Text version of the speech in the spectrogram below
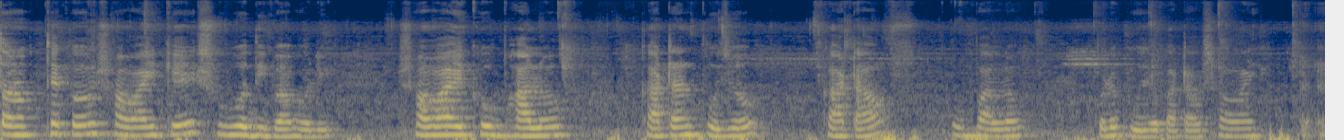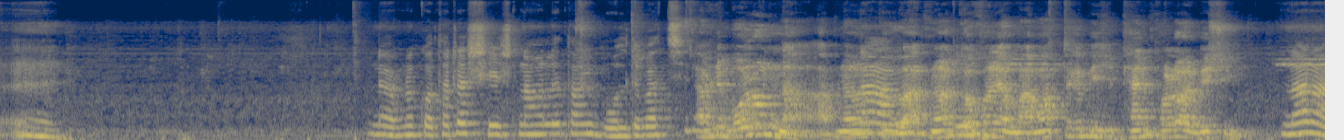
তরফ থেকেও সবাইকে শুভ দীপাবলি। সবাই খুব ভালো কাটান পুজো, কাটাও, খুব ভালো। করে পুজো কাটাও সবাই। না আপনার কথাটা শেষ না হলে তো আমি বলতে পারছি না। আপনি বলুন না আপনার না, আপনার তো ওখানে আমার থেকে বেশি ফ্যান ফলোয়ার বেশি। না না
